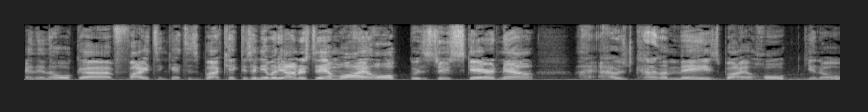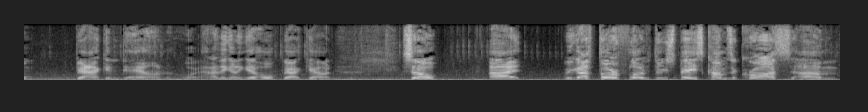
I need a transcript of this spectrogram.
and then Hulk uh, fights and gets his butt kicked. Does anybody understand why Hulk was too scared now? I, I was kind of amazed by a Hulk, you know, backing down. How are they going to get Hulk back out? So, uh, we got Thor floating through space, comes across, um,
